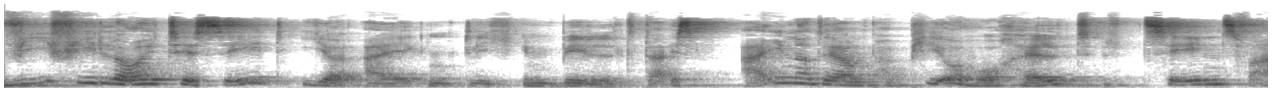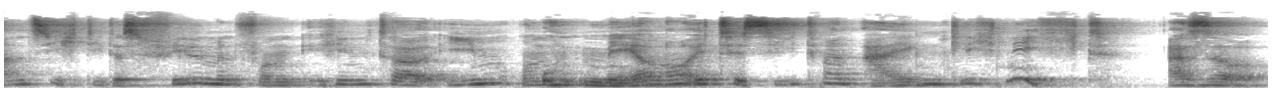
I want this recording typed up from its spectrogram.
wie viele Leute seht ihr eigentlich im Bild? Da ist einer, der ein Papier hochhält, 10, 20, die das filmen von hinter ihm und mehr Leute sieht man eigentlich nicht. Also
